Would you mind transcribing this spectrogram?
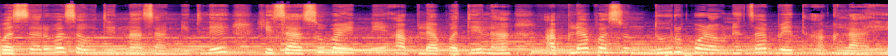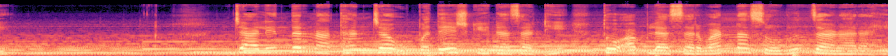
व सर्व सौतींना सांगितले की सासूबाईंनी आपल्या पतीला आपल्यापासून दूर पळवण्याचा बेत आखला आहे. जालिंदरनाथांचा उपदेश घेण्यासाठी तो आपल्या सर्वांना सोडून जाणार आहे.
